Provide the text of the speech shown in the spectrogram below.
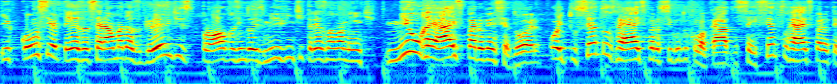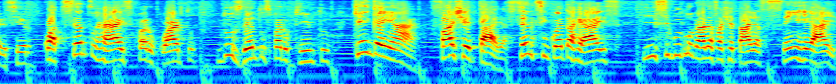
e com certeza será uma das grandes provas em 2023 novamente. Mil reais para o vencedor, 800 reais para o segundo colocado, 600 reais para o terceiro, 400 reais para o quarto, 200 para o quinto. Quem ganhar faixa etária 150 reais e em segundo lugar da faixa etária 100 reais.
